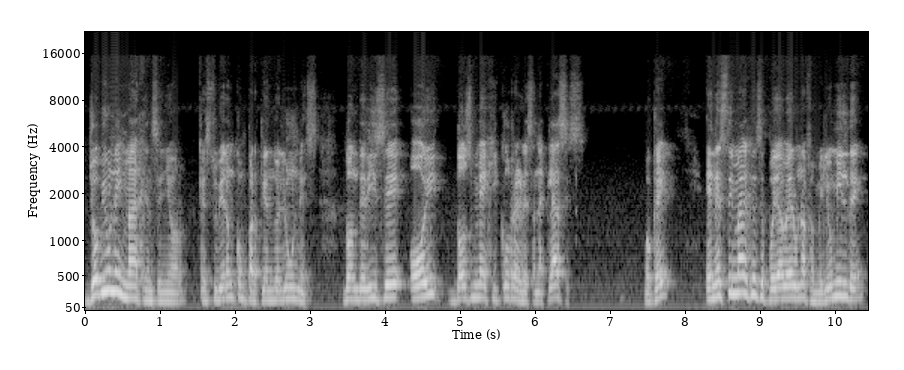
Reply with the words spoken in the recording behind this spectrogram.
Yo vi una imagen, señor, que estuvieron compartiendo el lunes, donde dice, hoy dos Méxicos regresan a clases. ¿Ok? En esta imagen se podía ver una familia humilde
